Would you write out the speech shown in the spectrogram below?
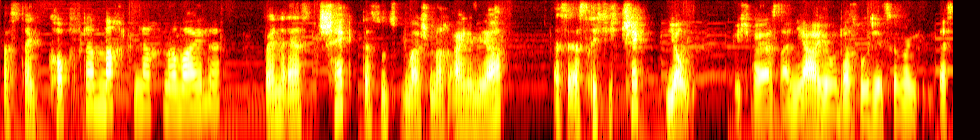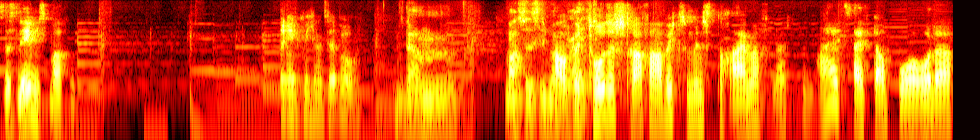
was dein Kopf da macht nach einer Weile? Wenn er erst checkt, dass du zum Beispiel nach einem Jahr, dass er erst richtig checkt, yo, ich war erst ein Jahr hier und das muss ich jetzt für meinen Rest des Lebens machen. Bringe ich mich halt selber um. Dann machst du es lieber Aber für gleich. Todesstrafe habe ich zumindest noch einmal vielleicht eine Mahlzeit davor oder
